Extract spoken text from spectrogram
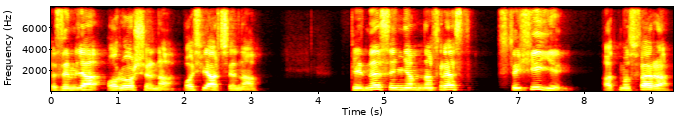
земля орошена, освячена. Піднесенням на хрест стихії, атмосфера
